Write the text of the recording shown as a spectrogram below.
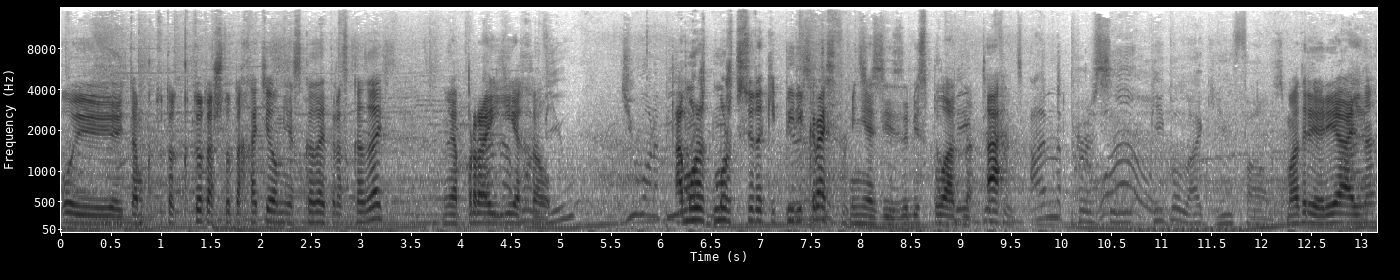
ой, ой, там кто-то кто-то что-то хотел мне сказать, рассказать, но я проехал. А может, может все-таки перекрасить меня здесь за бесплатно? А! Смотри, реально.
